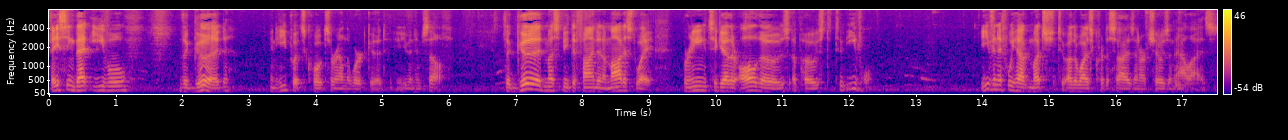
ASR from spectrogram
Facing that evil, the good, and he puts quotes around the word good, even himself. The good must be defined in a modest way, bringing together all those opposed to evil even if we have much to otherwise criticize in our chosen allies.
